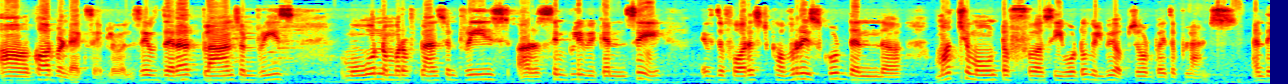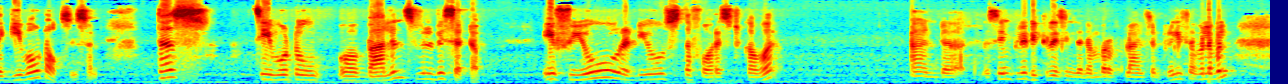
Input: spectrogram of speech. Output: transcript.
Uh, carbon dioxide levels. If there are plants and trees, more number of plants and trees are simply we can say if the forest cover is good, then uh, much amount of uh, CO2 will be absorbed by the plants and they give out oxygen. Thus, CO2 uh, balance will be set up. If you reduce the forest cover, and simply decreasing the number of plants and trees available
